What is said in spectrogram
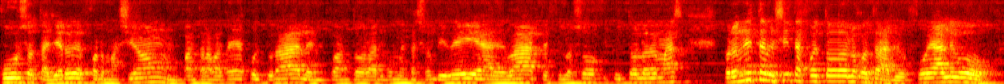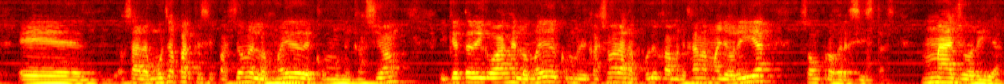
cursos, talleres de formación en cuanto a la batalla cultural, en cuanto a la argumentación de ideas, debate filosófico y todo lo demás, pero en esta visita fue todo lo contrario, fue algo, eh, o sea, de mucha participación en los medios de comunicación, ¿Y qué te digo, Ángel? Los medios de comunicación de la República Dominicana, mayoría son progresistas, mayoría.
